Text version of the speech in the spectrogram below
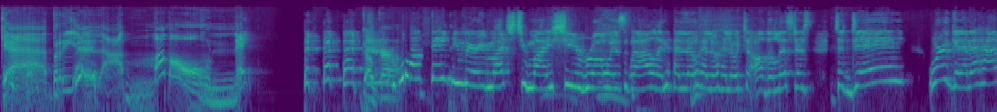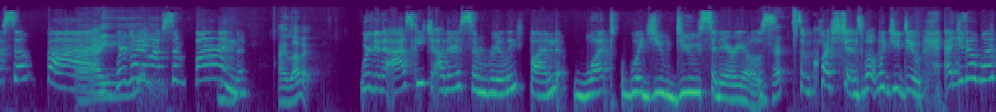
Gabriela Mamone. Go, girl. Well, thank you very much to my Shero as well. And hello, hello, hello to all the listeners. Today, we're going to have some fun. We're going to have some fun. I love it we're going to ask each other some really fun what would you do scenarios? Okay. some questions what would you do? And you know what?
